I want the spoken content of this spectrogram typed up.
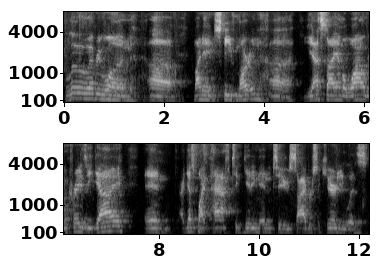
Hello, everyone. Uh, my name's Steve Martin. Uh, yes, I am a wild and crazy guy. And I guess my path to getting into cybersecurity was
